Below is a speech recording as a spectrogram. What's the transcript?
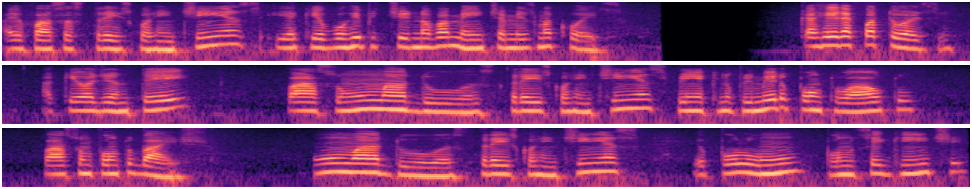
Aí eu faço as três correntinhas e aqui eu vou repetir novamente a mesma coisa. Carreira 14 aqui eu adiantei faço uma duas três correntinhas venho aqui no primeiro ponto alto faço um ponto baixo uma duas três correntinhas. Eu pulo um pulo no seguinte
